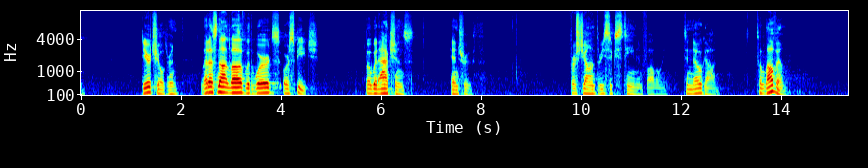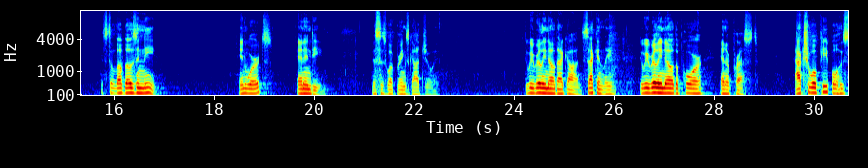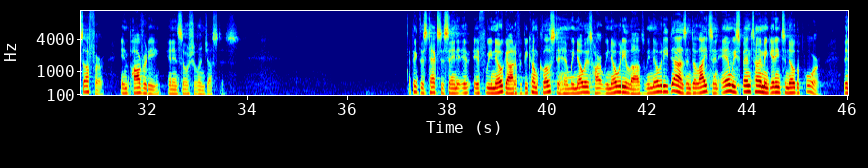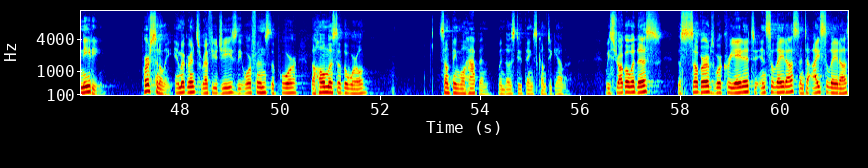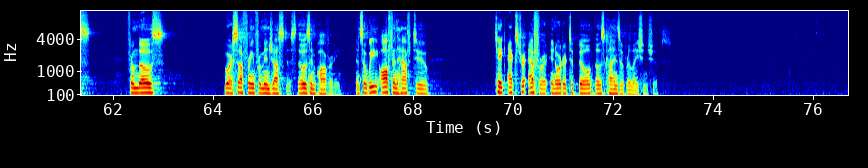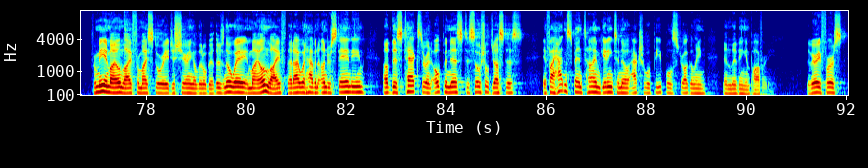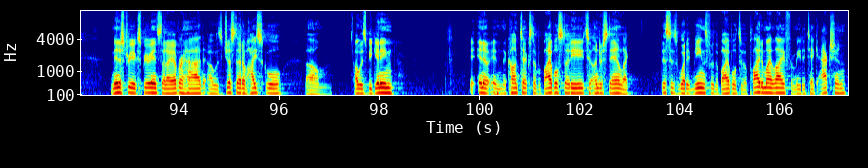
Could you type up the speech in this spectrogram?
Dear children, let us not love with words or speech, but with actions and truth. 1 John 3:16 and following. To know God, to love him. is to love those in need. In words and in deed. This is what brings God joy. Do we really know that God? Secondly, do we really know the poor and oppressed? Actual people who suffer in poverty and in social injustice. I think this text is saying if, if we know God, if we become close to Him, we know His heart, we know what He loves, we know what He does and delights in, and we spend time in getting to know the poor, the needy, personally, immigrants, refugees, the orphans, the poor, the homeless of the world, something will happen when those two things come together. We struggle with this. The suburbs were created to insulate us and to isolate us from those who are suffering from injustice, those in poverty. And so we often have to take extra effort in order to build those kinds of relationships. For me in my own life, for my story, just sharing a little bit, there's no way in my own life that I would have an understanding of this text or an openness to social justice if I hadn't spent time getting to know actual people struggling and living in poverty. The very first ministry experience that I ever had, I was just out of high school. Um, I was beginning in, a, in the context of a Bible study to understand, like, this is what it means for the Bible to apply to my life, for me to take action.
